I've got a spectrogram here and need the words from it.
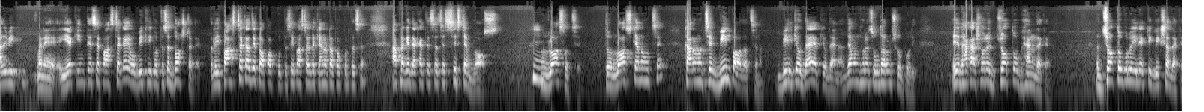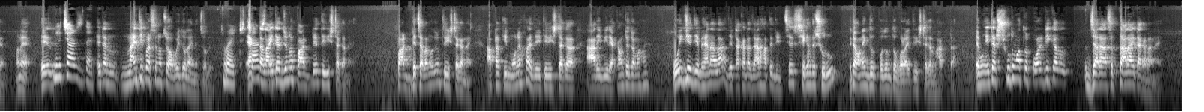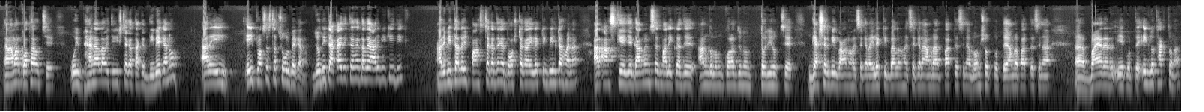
আরবি মানে ইয়ে কিনতেছে পাঁচ টাকায় ও বিক্রি করতেছে দশ টাকায়। তাহলে এই পাঁচ টাকা যে টপ আপ করতেছে এই পাঁচ টাকাটা কেন টপ আপ করতেছে? আপনাকে দেখাতেছে সিস্টেম লস লস হচ্ছে। তো লস কেন হচ্ছে? কারণ হচ্ছে বিল পাওয়া যাচ্ছে না। বিল কেউ দেয় আর কেউ দেয় না। যেমন ধরেন উদাহরণস্বরূপ বলি। এই যে ঢাকা শহরে যত ভ্যান দেখেন যতগুলো ইলেকট্রিক রিক্সা দেখেন মানে এর চার্জ দেয়। এটা নাইনটি পার্সেন্ট হচ্ছে অবৈধ লাইনে চলে। একটা লাইটের জন্য পার ডে তিরিশ টাকা নেয়। পার ডে চালানোর জন্য তিরিশ টাকা নেয়। আপনার কি মনে হয় যে এই তিরিশ টাকা আর ইবির অ্যাকাউন্টে জমা হয়? ওই যে যে ভ্যানালা, যে টাকাটা যার হাতে দিচ্ছে, সেখান থেকে শুরু, এটা অনেক দূর পর্যন্ত গড়ায় তিরিশ টাকার ভাগটা। এবং এটা শুধুমাত্র পলিটিক্যাল যারা আছে, তারাই টাকাটা নেয়। কারণ আমার কথা হচ্ছে, ওই ভ্যানালা, ওই তিরিশ টাকা তাকে দিবে কেন? আর এই এই প্রসেসটা চলবে কেন? যদি টাকায় দিতে হয়, তাহলে আরবিকেই দিক? আরবি তাহলে ওই পাঁচ টাকার জায়গায় দশ টাকা ইলেকট্রিক বিলটা হয় না। আর আজকে যে গার্মেন্টসের মালিকরা যে আন্দোলন করার জন্য তৈরি হচ্ছে, গ্যাসের বিল বাড়ানো হয়েছে কেন ইলেকট্রিক বাড়ানো হয়েছে কেন, আমরা পারতেছি না লোন শোধ করতে, আমরা পারতেছি না বায়ারের ইয়ে করতে, এগুলো থাকতো না।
